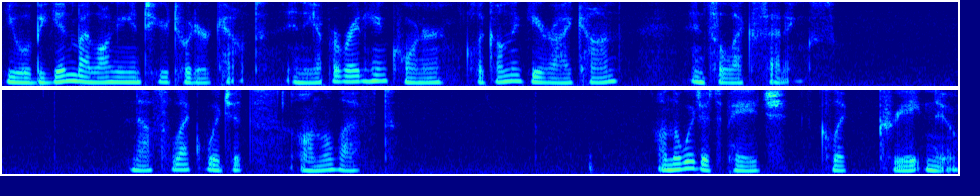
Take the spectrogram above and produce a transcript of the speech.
You will begin by logging into your Twitter account. In the upper right hand corner, click on the gear icon and select Settings. Now select Widgets on the left. On the Widgets page, click Create New.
